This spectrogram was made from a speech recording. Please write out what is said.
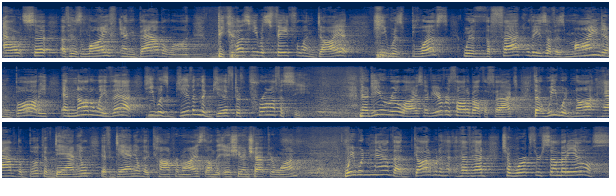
outset of his life in Babylon, because he was faithful in diet, he was blessed with the faculties of his mind and body. And not only that, he was given the gift of prophecy. Now, do you realize, have you ever thought about the fact that we would not have the book of Daniel if Daniel had compromised on the issue in chapter 1? We wouldn't have that. God would have had to work through somebody else.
